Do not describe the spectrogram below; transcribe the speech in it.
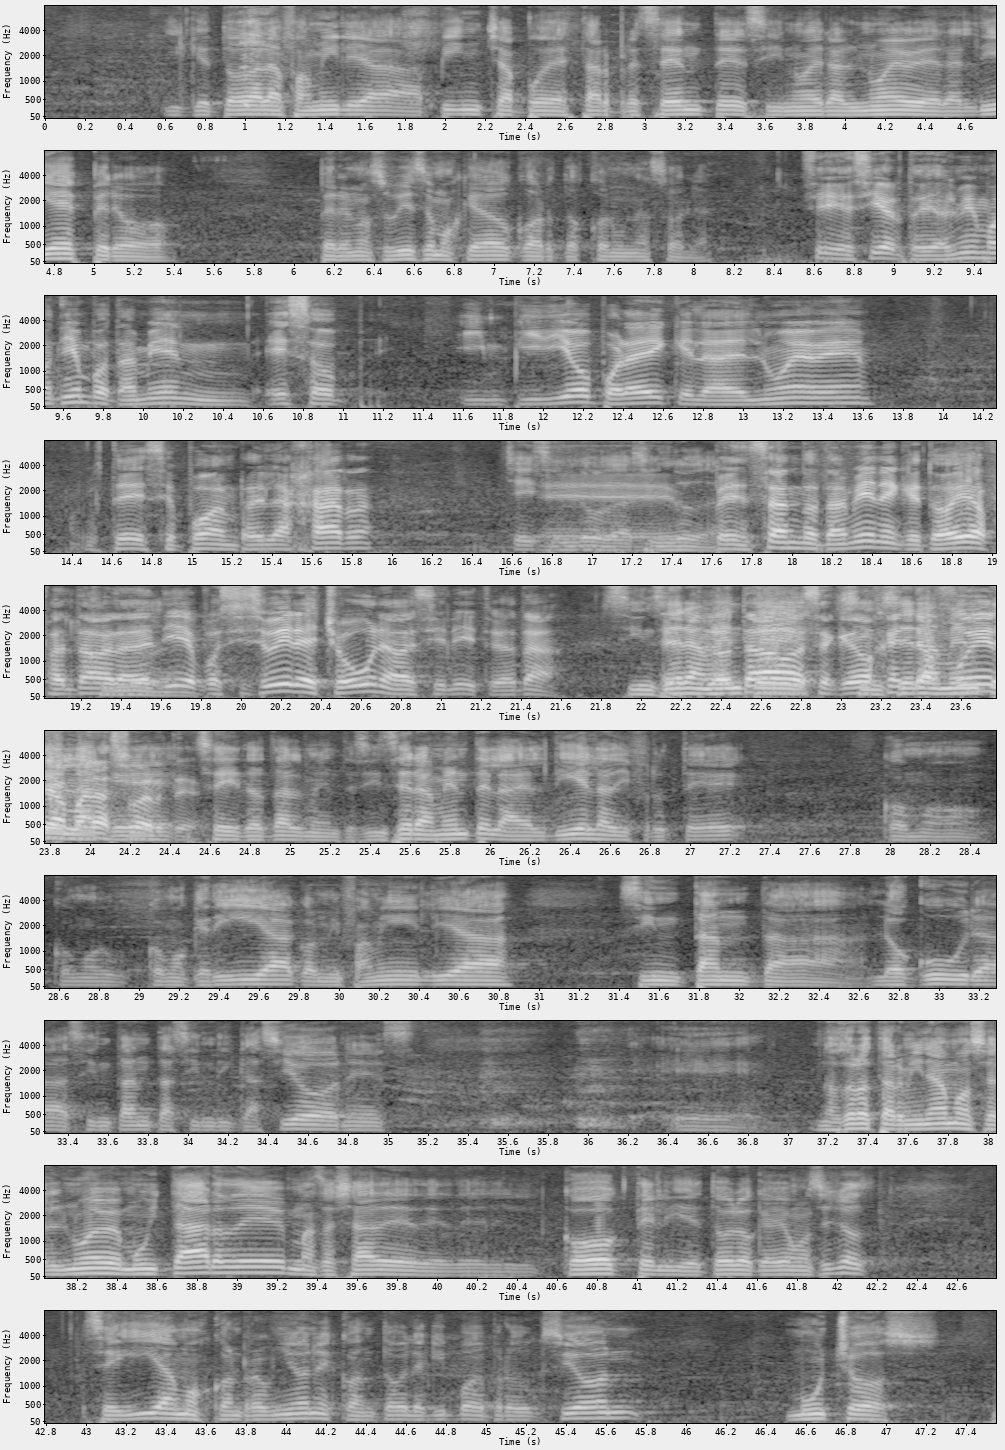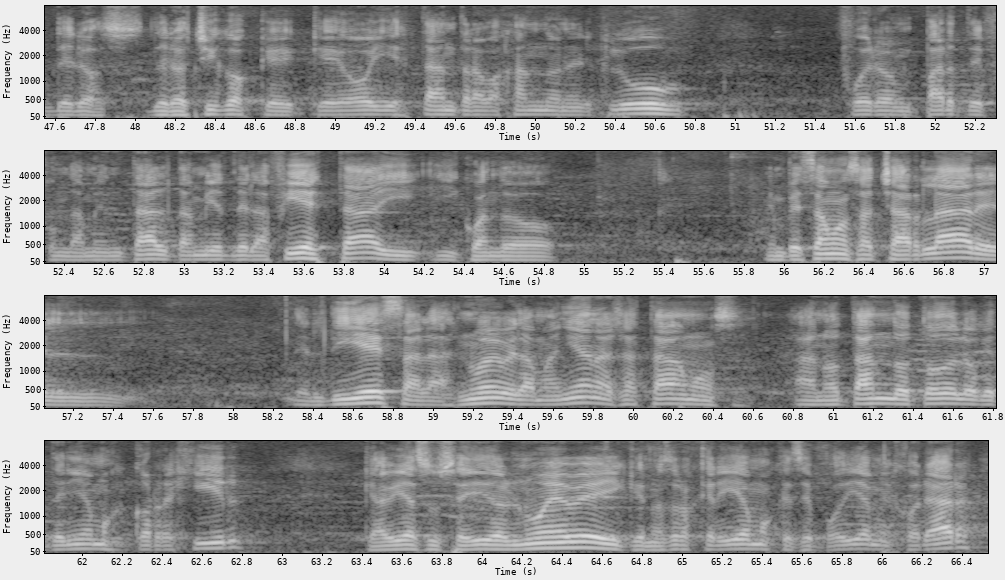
y que toda la familia pincha puede estar presente, si no era el 9 era el 10, pero, pero nos hubiésemos quedado cortos con una sola. Sí, es cierto. Y al mismo tiempo también eso impidió por ahí que la del 9 ustedes se puedan relajar. Sí, sin eh, duda, sin duda. Pensando también en que todavía faltaba Sin la del duda. 10. Pues si se hubiera hecho una, va a decir listo, ya está. Sinceramente, se quedó gente sinceramente afuera, la mala que- suerte. Sí, totalmente. Sinceramente la del 10 la disfruté como, como, como quería, con mi familia, sin tanta locura, sin tantas indicaciones. Eh, nosotros terminamos el 9 muy tarde, más allá de- de- del cóctel y de todo lo que habíamos hecho. Seguíamos con reuniones con todo el equipo de producción. Muchos de los, de los chicos que, que hoy están trabajando en el club fueron parte fundamental también de la fiesta y, cuando empezamos a charlar el, el 10 a las 9 de la mañana ya estábamos anotando todo lo que teníamos que corregir, que había sucedido el 9 y que nosotros creíamos que se podía mejorar.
